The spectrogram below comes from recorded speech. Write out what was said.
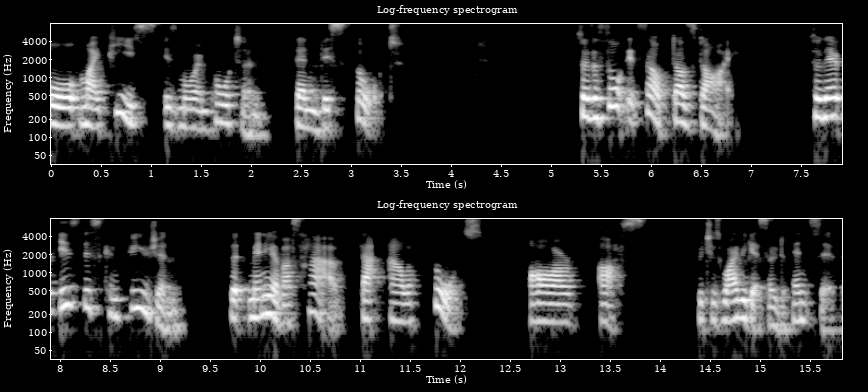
or my peace is more important than this thought. So the thought itself does die. So there is this confusion that many of us have that our thoughts are us, which is why we get so defensive.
